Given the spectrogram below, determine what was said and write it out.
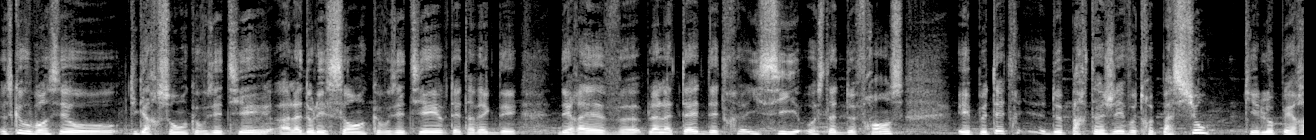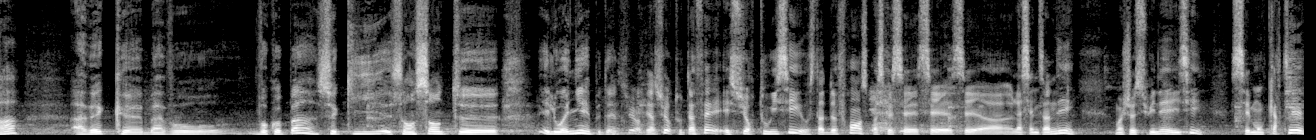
Est-ce que vous pensez au petit garçon que vous étiez, à l'adolescent que vous étiez, peut-être avec des, des rêves plein la tête, d'être ici au Stade de France et peut-être de partager votre passion, qui est l'opéra, avec euh, bah, vos, vos copains, ceux qui s'en sentent euh, éloignés peut-être? Bien sûr, bien sûr, tout à fait. Et surtout ici, au Stade de France, parce que c'est euh, la Seine-Saint-Denis. Moi, je suis né ici. C'est mon quartier.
